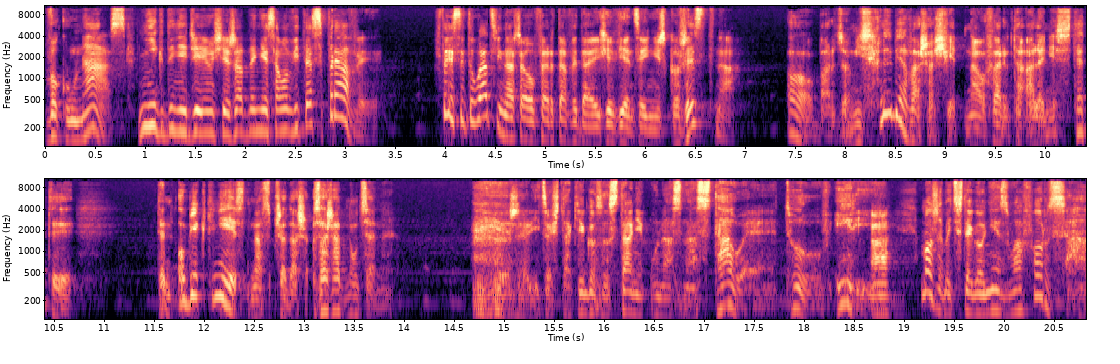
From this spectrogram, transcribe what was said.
wokół nas, nigdy nie dzieją się żadne niesamowite sprawy. W tej sytuacji nasza oferta wydaje się więcej niż korzystna. O, bardzo mi schlebia wasza świetna oferta, ale niestety ten obiekt nie jest na sprzedaż za żadną cenę. Jeżeli coś takiego zostanie u nas na stałe, tu, w Irii, A? może być z tego niezła forsa.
